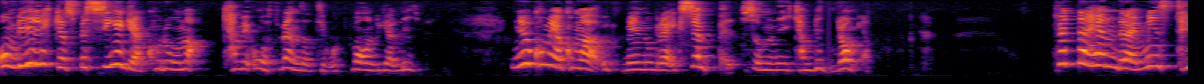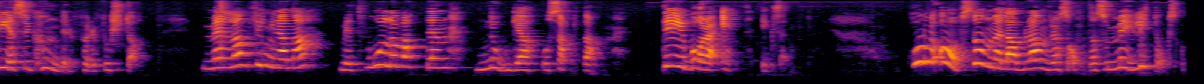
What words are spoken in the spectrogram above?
Om vi lyckas besegra corona kan vi återvända till vårt vanliga liv. Nu kommer jag komma upp med några exempel som ni kan bidra med. Tvätta händerna i minst tre sekunder för det första. Mellan fingrarna med tvål och vatten, noga och sakta. Det är bara ett exempel. Håll avstånd mellan varandra så ofta som möjligt också.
